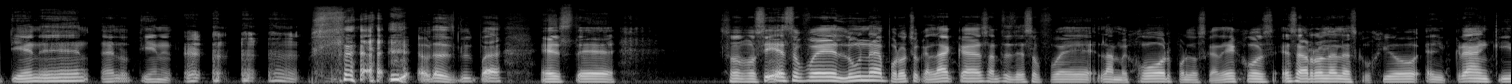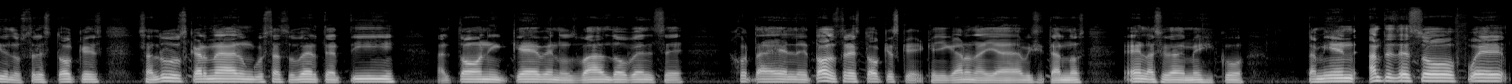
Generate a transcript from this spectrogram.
Tienen, ahí lo tienen. Una disculpa. Este. Pues sí, eso fue Luna por ocho calacas. Antes de eso fue La Mejor por los cadejos. Esa rola la escogió el Cranky de los tres toques. Saludos, carnal. Un gustazo verte a ti, al Tony, Kevin, Osvaldo, Belce, JL, todos los tres toques que, que llegaron allá a visitarnos en la Ciudad de México. También antes de eso fue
